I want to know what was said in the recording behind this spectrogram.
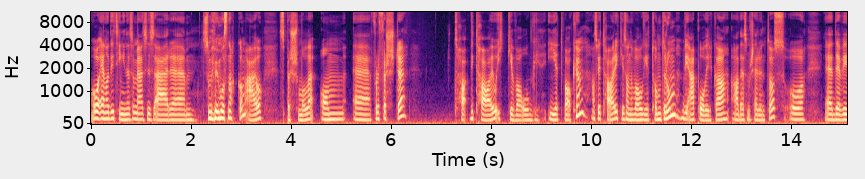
Og en av de tingene som jeg syns er eh, Som vi må snakke om, er jo spørsmålet om eh, For det første ta, vi tar jo ikke valg i et vakuum. Altså vi tar ikke sånne valg i et tomt rom. Vi er påvirka av det som skjer rundt oss, og eh, det vi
